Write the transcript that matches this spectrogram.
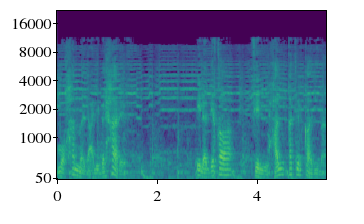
محمد علي بالحارث. إلى اللقاء في الحلقة القادمة.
